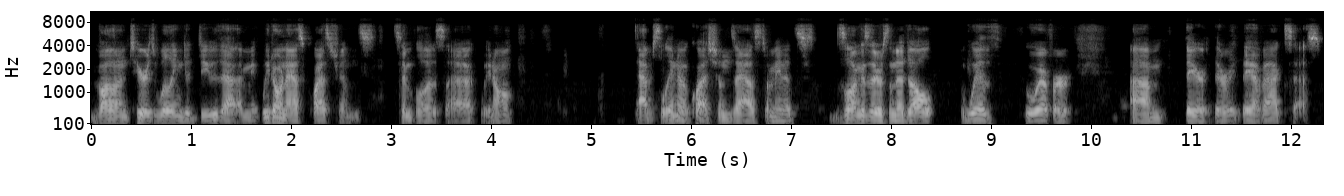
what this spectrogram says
volunteers willing to do that. I mean, we don't ask questions. Simple as that. We don't absolutely no questions asked. I mean, it's as long as there's an adult with whoever, um, they're they they have access.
